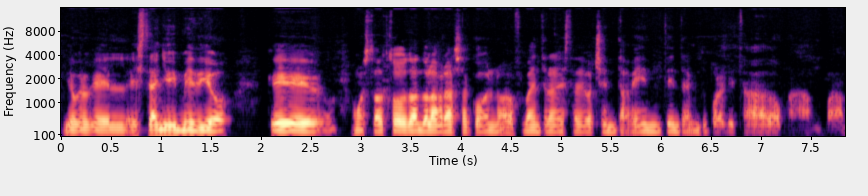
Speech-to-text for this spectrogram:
Yo creo que el, este año y medio que hemos estado todos dando la brasa con ¿no? la forma de entrenar esta de 80-20, entrenamiento polarizado, pam, pam,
